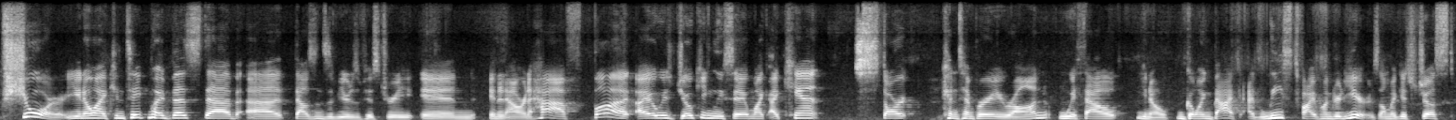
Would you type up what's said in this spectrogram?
sure, you know, I can take my best stab at thousands of years of history in in an hour and a half, but I always jokingly say, I'm like, I can't start contemporary Iran without, you know, going back at least 500 years. I'm like, it's just,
